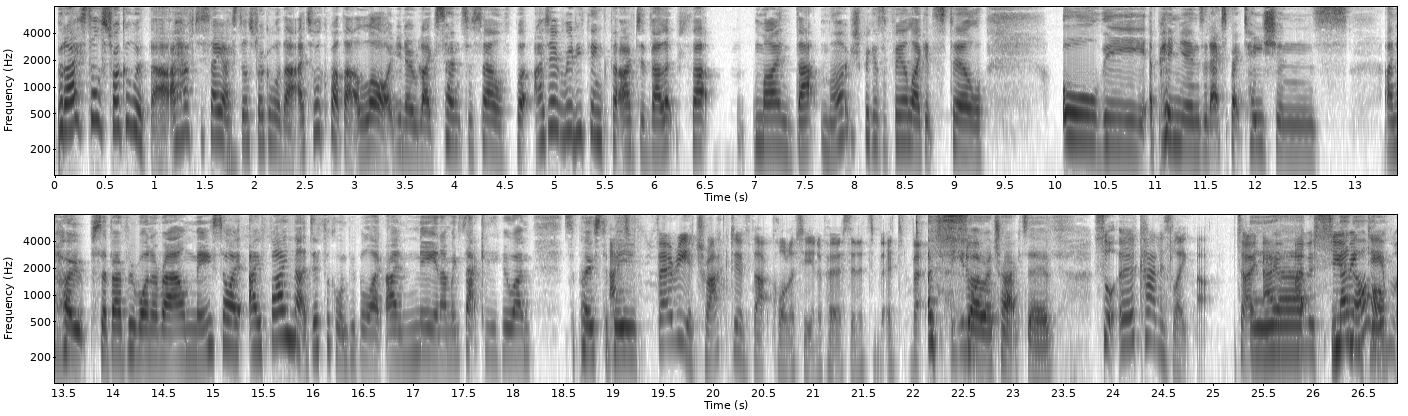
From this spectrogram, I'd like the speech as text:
but I still struggle with that. I have to say, I still struggle with that. I talk about that a lot, you know, like sense of self, but I don't really think that I've developed that mind that much because I feel like it's still all the opinions and expectations and hopes of everyone around me. So I, I find that difficult when people are like, I'm me and I'm exactly who I'm supposed to be. It's very attractive that quality in a person. It's it's, It's you so know, attractive. so Ercan is like that. So I, Yeah. I, I'm assuming Men are. Dave.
